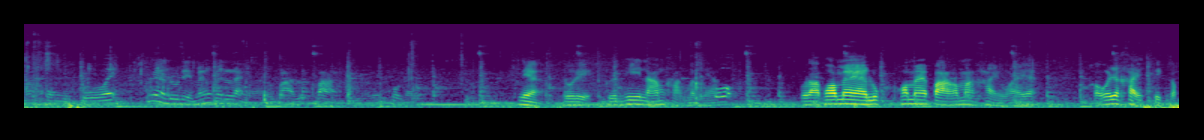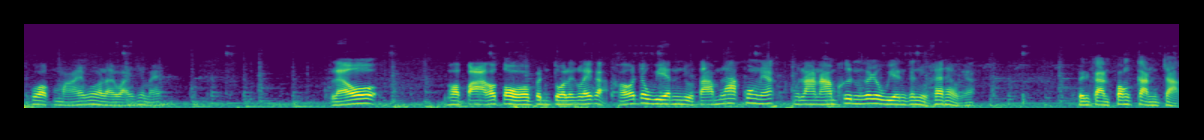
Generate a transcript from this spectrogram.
มันคงโว้ยเนี่ยดูดิแม่งเป็นแหล่งอนุบาลลูกปลาพวกนี้เนี่ยดูดิพื้นที่น้ำขังแบบเนี้ยเวลาพ่อแม่ลูกพ่อแม่ปลาเขามาไข่ไว้อะเขาก็จะไข่ติดกับพวกไม้พวกอะไรไว้ใช่ไหม แล้ว พอปลาเขาโตเป็นตัวเล็กๆอะเขาก็จะเวียนอยู่ตามรากพวกเนี้ยเวลาน้ำขึ้นก็จะเวียนกันอยู่แค่แถวเนี้ย เป็นการป้องกันจาก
